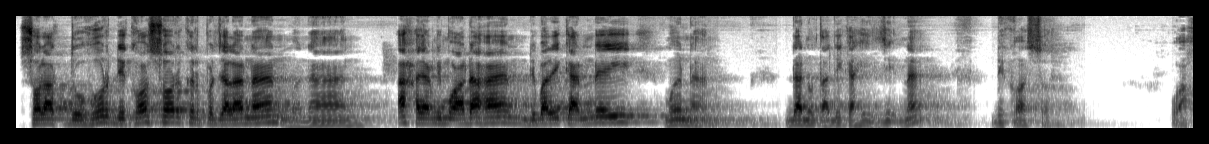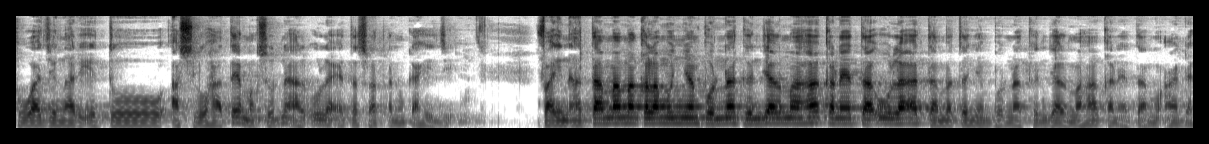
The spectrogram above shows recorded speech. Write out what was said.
salat duhur dikosor ke perjalanan menang. Ah yang dimuadahan dibalikan deui menang. Dan tadi kahijina dikosor wa huwa jeung ari itu asluhate maksudna al ula eta salat anu kahiji. Fain atama maka lamun nyampurna kenjal maha kaneta ula atama teh nyampurna kenjal maha kaneta muada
